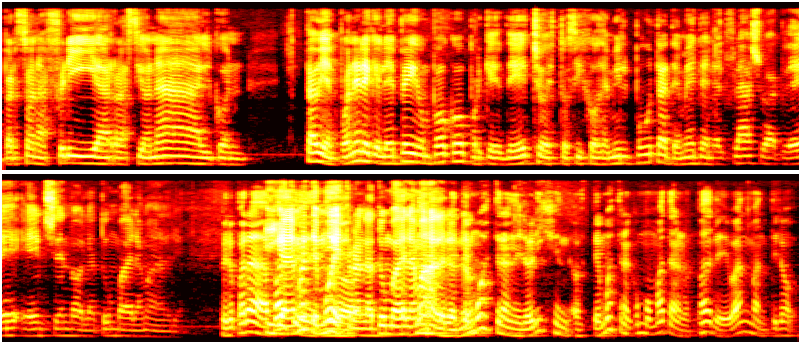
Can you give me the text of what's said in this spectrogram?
persona fría, racional, con... Está bien, ponele que le pegue un poco, porque de hecho estos hijos de mil puta te meten el flashback de él yendo a la tumba de la madre. Pero pará, y aparte, además te digo, muestran la tumba de la no, madre, pero Te ¿no? muestran el origen, o te muestran cómo matan a los padres de Batman. Pero,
